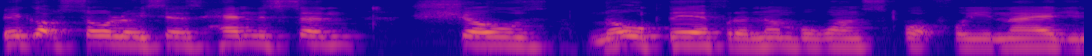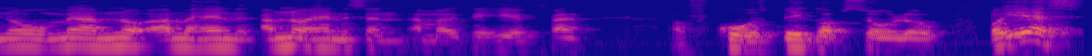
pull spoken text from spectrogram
Big up Solo. He says Henderson shows no bear for the number one spot for United. You know, man, I'm not. I'm a I'm not Henderson. I'm a De Gea fan, of course. Big up Solo. But yes,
